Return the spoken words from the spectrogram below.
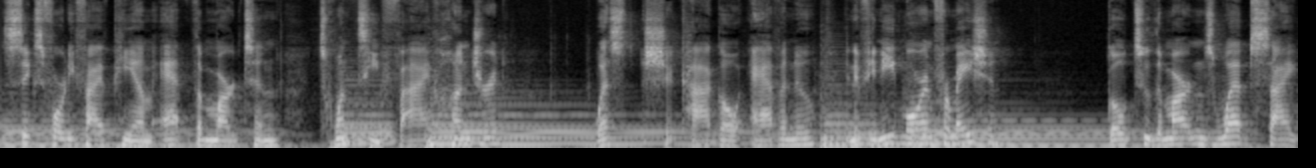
6:45 p.m. at the Martin, 2500 West Chicago Avenue. And if you need more information, go to the Martin's website,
